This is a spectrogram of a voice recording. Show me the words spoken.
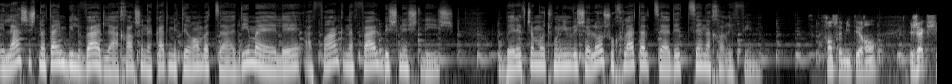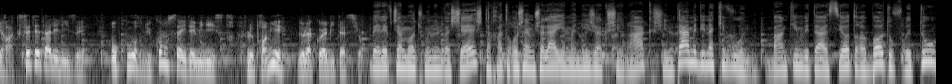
אלא ששנתיים בלבד לאחר שנקט מטרון בצעדים האלה, הפרנק נפל בשני שליש, וב-1983 הוחלט על צעדי צנע חריפים. François Mitterrand, Jacques Chirac. C'était à l'Élysée, au cours du Conseil des ministres, le premier de la cohabitation. ב-1986, תחת ראש הממשלה הימני ז'אק שיראק, שינתה המדינה כיוון. בנקים ותעשיות רבות הופרטו,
